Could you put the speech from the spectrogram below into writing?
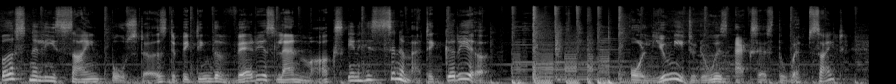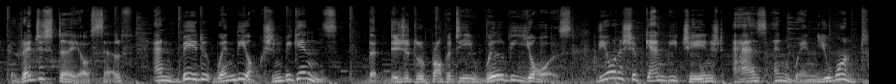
personally signed posters depicting the various landmarks in his cinematic career. All you need to do is access the website, register yourself and bid when the auction begins. The digital property will be yours. The ownership can be changed as and when you want.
